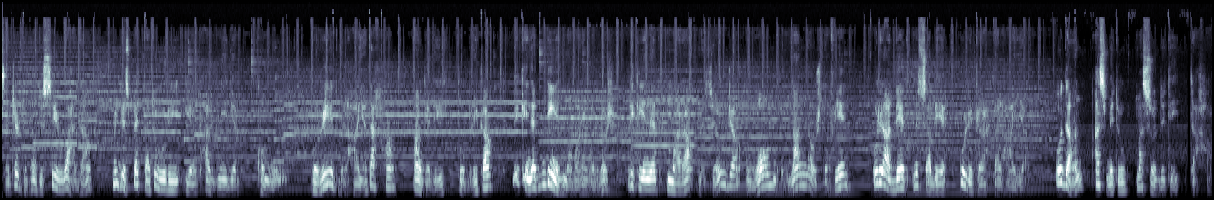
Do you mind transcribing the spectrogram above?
sa ċertu punt issir waħda mill-ispettaturi jew bħal bniedem komuni. U ried bil-ħajja tagħha, anke dik pubblika, li kienet bniedma wara kollox, li kienet mara miżżewġa u omm u nanna u x'naf jien, u li għaddiet mis-sabiħ u l-ikrah tal-ħajja, u dan qasmitu mas-sudditi tagħha.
